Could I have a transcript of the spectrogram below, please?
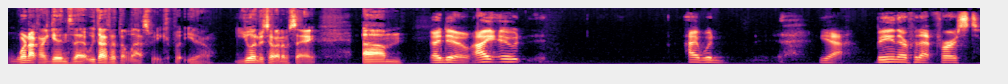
we're not going to get into that. We talked about that last week, but you know, you understand what I'm saying. Um, I do. I it, would- I would, yeah, being there for that first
